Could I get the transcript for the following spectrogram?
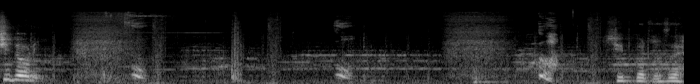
చిదోడి Shit, Gott, was ist das?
